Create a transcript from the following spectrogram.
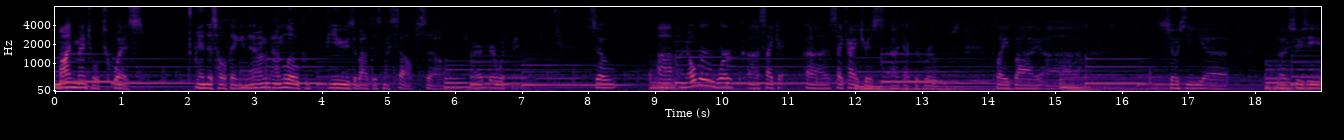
monumental twist in this whole thing, and I'm, I'm a little confused about this myself. So, all right, bear with me. So, uh, an overworked uh, psychi- uh, psychiatrist, uh, Dr. Rose, played by uh, Susie, uh, Susie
